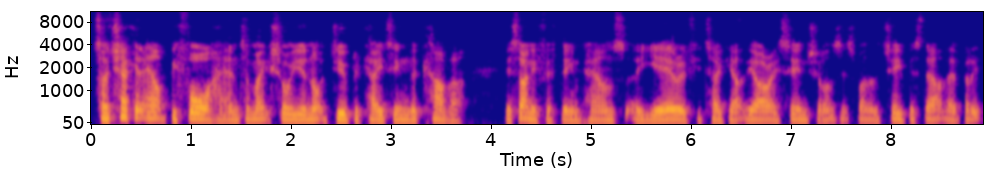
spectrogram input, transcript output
so check it out beforehand to make sure you're not duplicating the cover. It's only £15 a year if you take out the RAC insurance. It's one of the cheapest out there, but it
